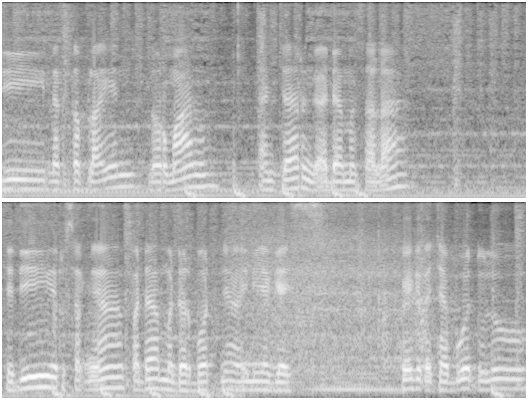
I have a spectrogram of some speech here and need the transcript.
di laptop lain normal lancar nggak ada masalah. Jadi rusaknya pada motherboardnya ini ya guys. Oke kita cabut dulu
